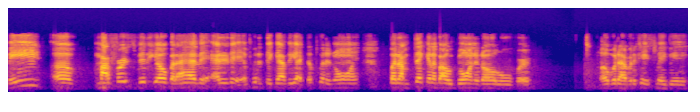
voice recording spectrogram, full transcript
made uh, my first video, but I haven't edited and put it together yet to put it on. But I'm thinking about doing it all over or whatever the case may be.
